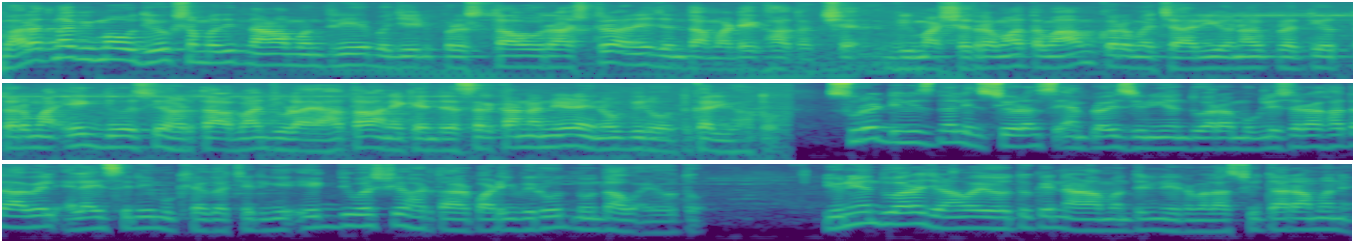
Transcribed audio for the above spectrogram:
ભારતના વીમા ઉદ્યોગ સંબંધિત નાણામંત્રીએ બજેટ પ્રસ્તાવ રાષ્ટ્ર અને જનતા માટે ઘાતક છે. વીમા ક્ષેત્રમાં તમામ કર્મચારીઓના પ્રત્યુત્તરમાં એક દિવસીય હડતાળમાં જોડાયા હતા અને કેન્દ્ર સરકારના નિર્ણયનો વિરોધ કર્યો હતો. Surat divisional insurance employees union દ્વારા મુગલીસરા ખાતે આવેલ એલઆઈસીની મુખ્ય કચેરીએ એક દિવસીય હડતાળ પાડી વિરોધ નોંધાવાયો હતો. યુનિયન દ્વારા જણાવાયું હતું કે નાણામંત્રી નિર્મલા સીતારામને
